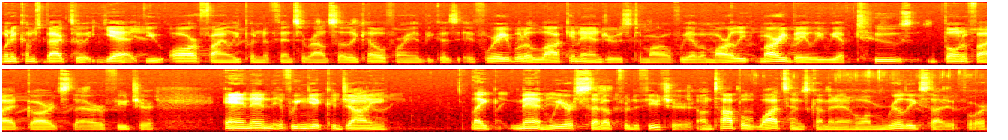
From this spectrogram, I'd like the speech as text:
when it comes back to it, yeah, you are finally putting a fence around Southern California because if we're able to lock in Andrews tomorrow, if we have a Marley, Mari Bailey, we have two bona fide guards that are future. And then if we can get Kijani, like, man, we are set up for the future. On top of Watson's coming in, who I'm really excited for.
